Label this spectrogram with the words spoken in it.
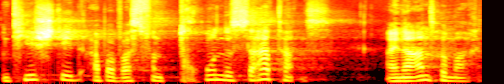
Und hier steht aber was von Thron des Satans, eine andere Macht.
